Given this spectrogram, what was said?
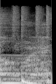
away.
